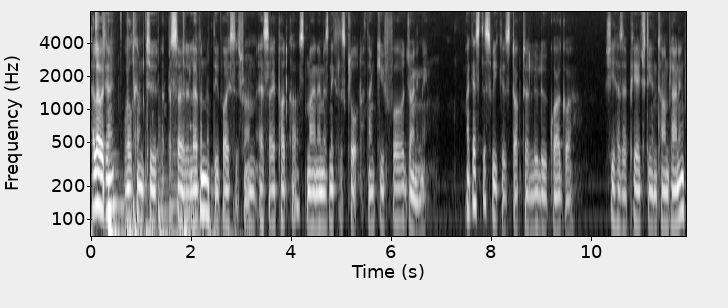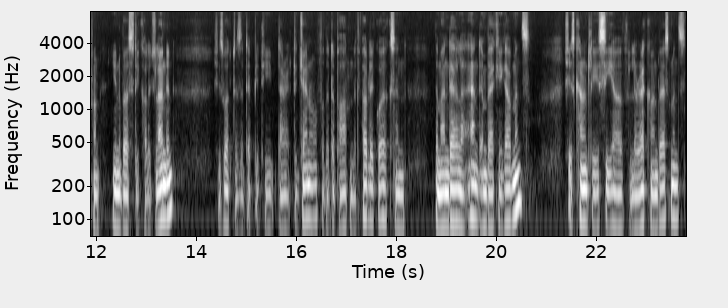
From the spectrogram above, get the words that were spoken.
Hello again. Welcome to episode 11 of the Voices from SA podcast. My name is Nicholas Claude. Thank you for joining me. My guest this week is Dr. Lulu Gwagwa. She has a PhD in town planning from University College London. She's worked as a Deputy Director General for the Department of Public Works in the Mandela and Mbeki governments. She is currently CEO of Lereko Investments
